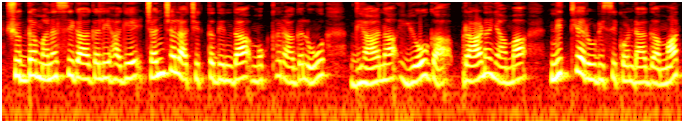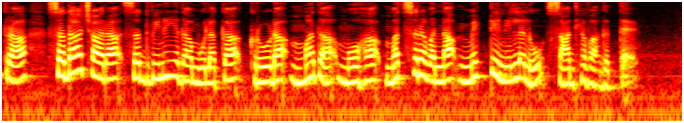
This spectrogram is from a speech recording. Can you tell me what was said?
ಶುದ್ಧ ಮನಸ್ಸಿಗಾಗಲಿ ಹಾಗೆ ಚಂಚಲ ಚಿತ್ತದಿಂದ ಮುಕ್ತರಾಗಲು ಧ್ಯಾನ, ಯೋಗ, ಪ್ರಾಣಾಯಾಮ ನಿತ್ಯ ರೂಢಿಸಿಕೊಂಡಾಗ ಮಾತ್ರ ಸದಾಚಾರ ಸದ್ವಿನಯದ ಮೂಲಕ ಕ್ರೋಡ, ಮದ, ಮೋಹ, ಮತ್ಸರವನ್ನು ಮೆಟ್ಟಿ ನಿಲ್ಲಲು ಸಾಧ್ಯವಾಗುತ್ತೆ.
